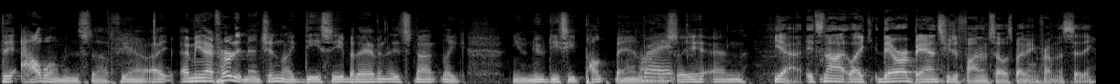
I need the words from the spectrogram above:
the album and stuff. You know, I I mean I've heard it mentioned like DC, but I haven't. It's not like you know new DC punk band, Right. obviously, and Yeah, it's not like there are bands who define themselves by being from the city,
